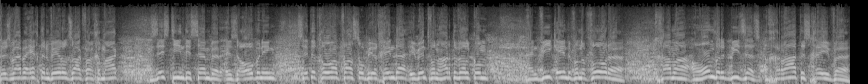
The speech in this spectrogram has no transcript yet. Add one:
Dus we hebben echt een wereldzaak van gemaakt. 16 december is de opening. Zet het gewoon vast op je agenda. U bent van harte welkom. En weekenden van tevoren gaan we 100 pizzas gratis geven.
